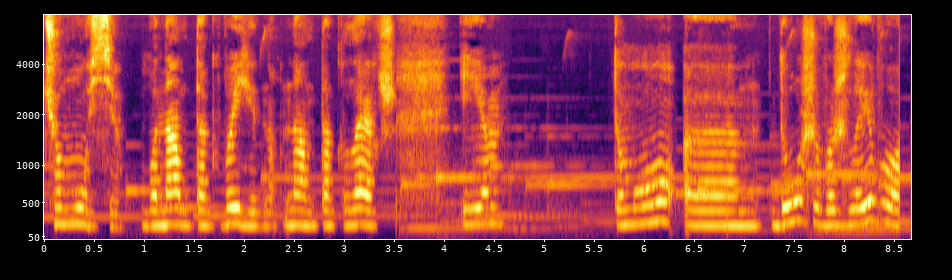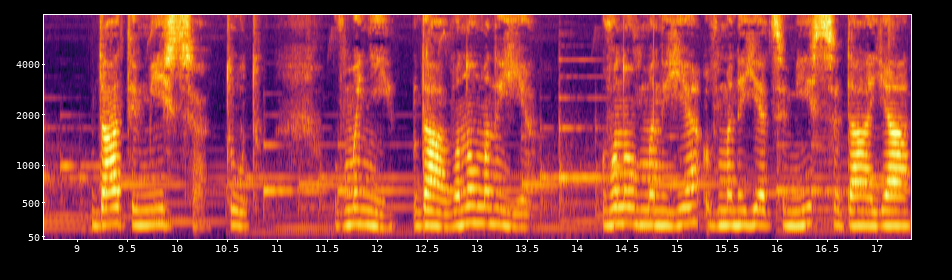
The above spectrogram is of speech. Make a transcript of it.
чомусь, бо нам так вигідно, нам так легше. І тому е, дуже важливо дати місце тут, в мені. Да, воно в мене є. Воно в мене є, в мене є це місце. Да, я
